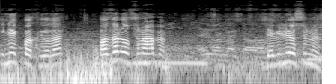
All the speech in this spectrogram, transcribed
inek bakıyorlar. Pazar olsun abim. Seviliyorsunuz.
